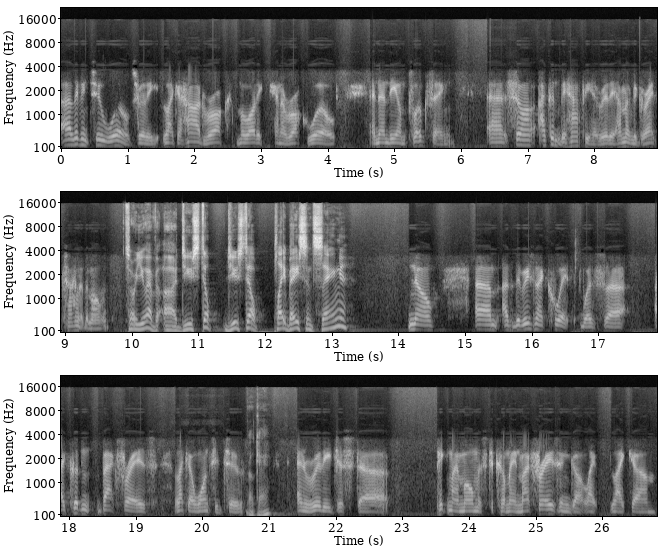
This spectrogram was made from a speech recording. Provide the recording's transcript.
I live in two worlds really, like a hard rock, melodic kind of rock world, and then the unplugged thing. Uh, so I couldn't be happier, really. I'm having a great time at the moment. So you have uh, do you still do you still play bass and sing? No, um, uh, the reason I quit was uh, I couldn't backphrase like I wanted to, Okay. and really just uh, pick my moments to come in. My phrasing got like like um,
